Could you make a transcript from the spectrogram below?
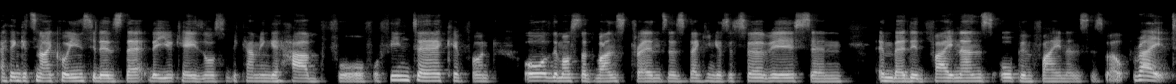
I think it's not a coincidence that the UK is also becoming a hub for, for fintech and for all the most advanced trends as banking as a service and embedded finance, open finance as well. Right.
